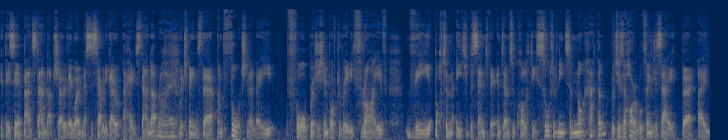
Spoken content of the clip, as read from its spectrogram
If they see a bad stand up show, they won't necessarily go, I hate stand up. Right. Which means that unfortunately, for British improv to really thrive, the bottom 80% of it in terms of quality sort of needs to not happen, which is a horrible thing to say, but I,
